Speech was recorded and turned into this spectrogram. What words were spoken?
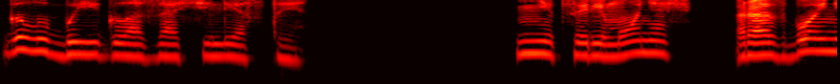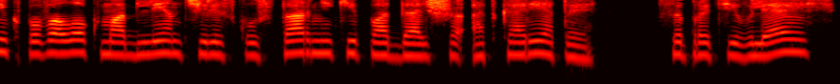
голубые глаза Селесты. Не церемонясь, разбойник поволок Мадлен через кустарники подальше от кареты. Сопротивляясь,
